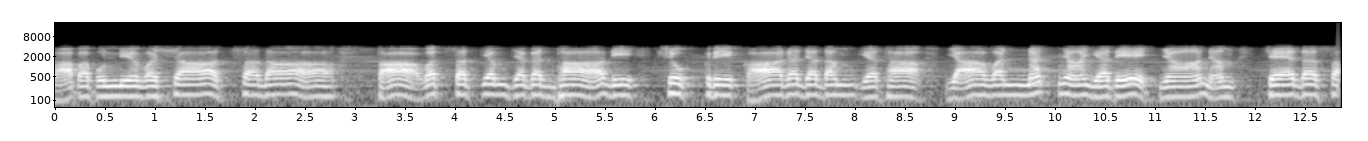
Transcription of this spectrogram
पापपुण्यवशात् सदा। तावत् सत्यं जगद्भादि शुक्रिकारजदं यथा यावन्न ज्ञायते ज्ञानं चेदसानन्यगामिना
